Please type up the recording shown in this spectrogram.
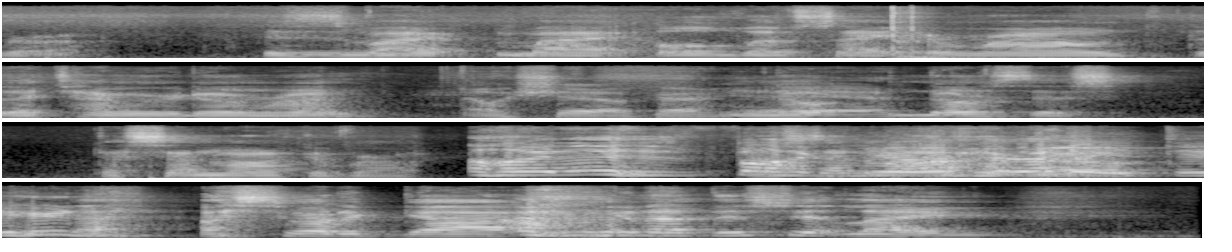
bro. This is my my old website around the time we were doing run. Oh shit. Okay. no, yeah. notice this. That's Santa Monica, bro. Oh, it is. Fuck, Santa you're Monica, bro. dude. That- I swear to God, I'm looking at this shit like,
